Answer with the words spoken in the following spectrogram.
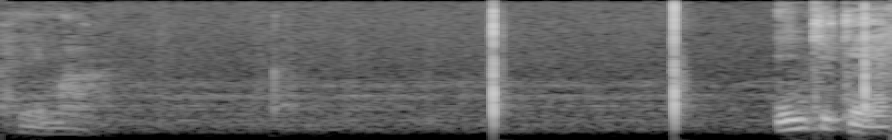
ให้มาอินทิเกรต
